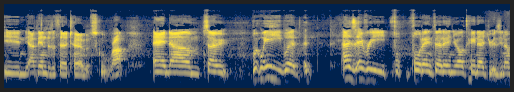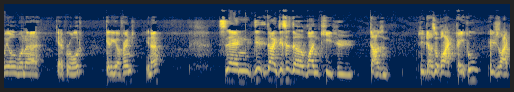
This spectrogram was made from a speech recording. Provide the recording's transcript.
in at the end of the third term of school, right? And um, so we, we were, as every f- 14, 13 year old teenager is, you know, we all want to get abroad, get a girlfriend, you know? So then, like, this is the one kid who doesn't, who doesn't like people, who's like,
